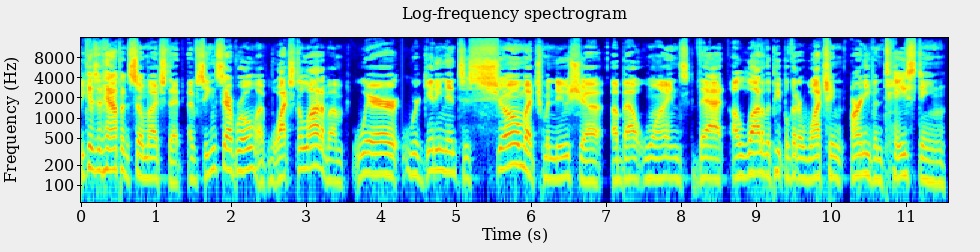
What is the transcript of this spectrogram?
because it happens so much that I've seen several, I've watched a lot of them where we're getting into so much minutia about wines that a lot of the people that are watching aren't even tasting,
